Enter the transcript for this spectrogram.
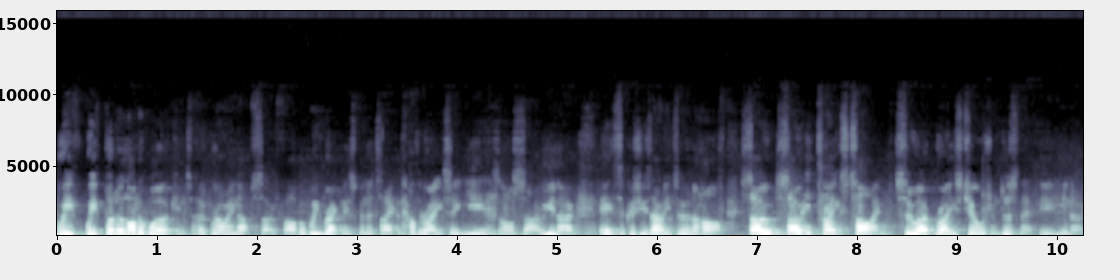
We've, we've put a lot of work into her growing up so far, but we reckon it's going to take another 18 years or so. You know, it's because she's only two and a half. So, so it takes time to uh, raise children, doesn't it? You, you, know,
